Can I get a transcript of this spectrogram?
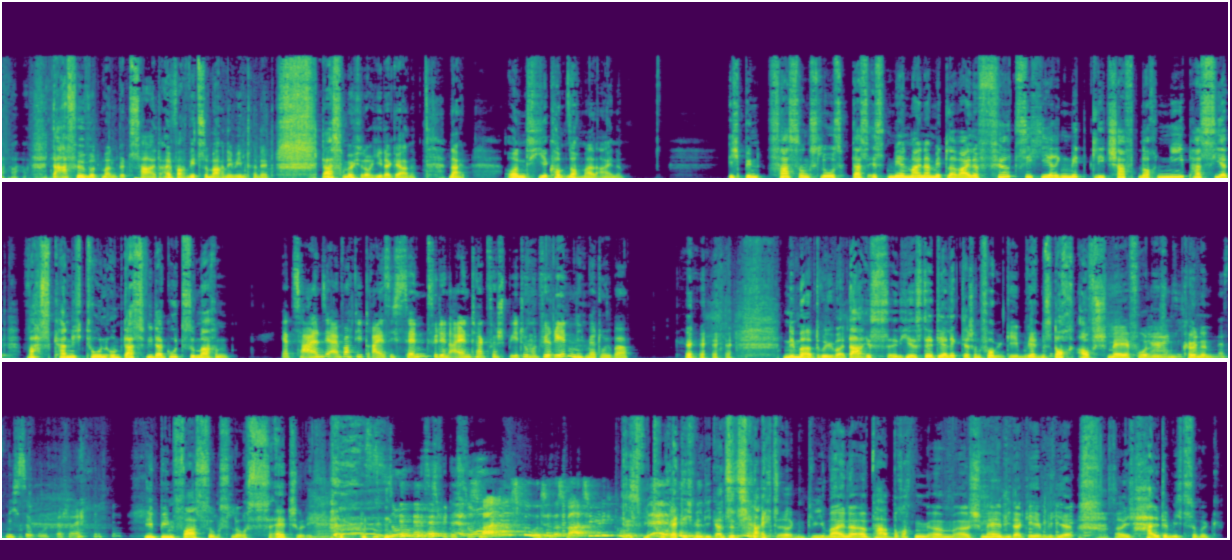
Dafür wird man bezahlt. Einfach Witze machen im Internet. Das möchte doch jeder gerne. Nein. Und hier kommt nochmal eine. Ich bin fassungslos, das ist mir in meiner mittlerweile 40-jährigen Mitgliedschaft noch nie passiert. Was kann ich tun, um das wieder gut zu machen? Ja, zahlen Sie einfach die 30 Cent für den einen Tag Verspätung und wir reden nicht mehr drüber. Nimmer drüber. Da ist, äh, hier ist der Dialekt ja schon vorgegeben. Wir hätten es doch auf Schmäh vorlesen ja, ich können. das nicht so gut wahrscheinlich. Ich bin fassungslos. Äh, Entschuldigung. So, ist wieder so. Das war ganz gut. Das war ziemlich gut. Das ist wie Tourette. Ich will die ganze Zeit irgendwie meine äh, paar Brocken ähm, äh, Schmäh wiedergeben hier. ich halte mich zurück.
